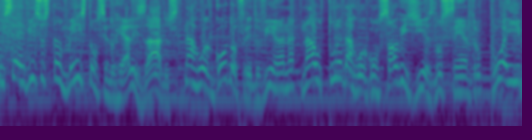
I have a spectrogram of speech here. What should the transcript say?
Os serviços também estão sendo realizados na rua Godofredo Viana, na altura da rua Gonçalves Dias, no centro, Rua Y,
